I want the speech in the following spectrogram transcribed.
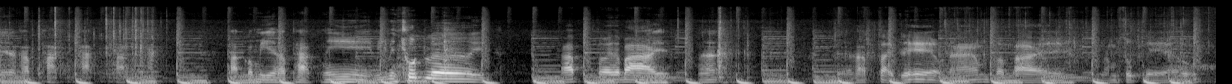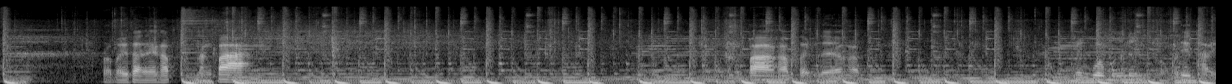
นี่นะครับผักผักผักผักก็มีนะครับผักนี่มีเป็นชุดเลยครับสบายสบายๆนะนะครับใส่แล้วน้ำต่อไปน้ำซุปแล้ว ต่อไปใส่อะไรครับ หนังปลาหนังปลาครับใส่ไปแล้วครับไม่กลัวมือหนึ่งของประเทศไทย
